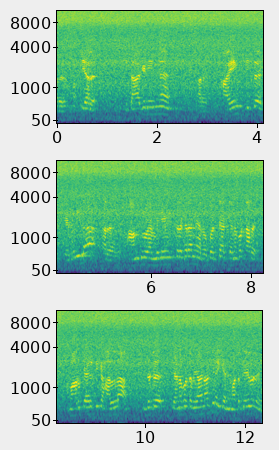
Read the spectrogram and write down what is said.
අර අපි අර හිතාගෙන ඉන්න අර කයෙන් හිත ගෙනවිලා අර ආම්දුර හැම වෙලේම විතර කරන්නේ අර රොබට් එකක් යනකොට අර අමාරු කැලේ ටික හල්ලා ඉඳට යනකොට මෙයානා කියලා. ඒ කියන්නේ මට තේරුනේ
